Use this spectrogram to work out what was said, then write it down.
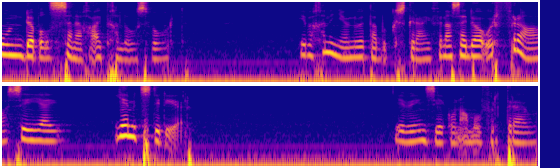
ondubbelsinnig uitgelos word. Jy begin in jou notaboek skryf en as hy daaroor vra, sê jy jy moet studeer. Jy wens jy kon almal vertrou.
